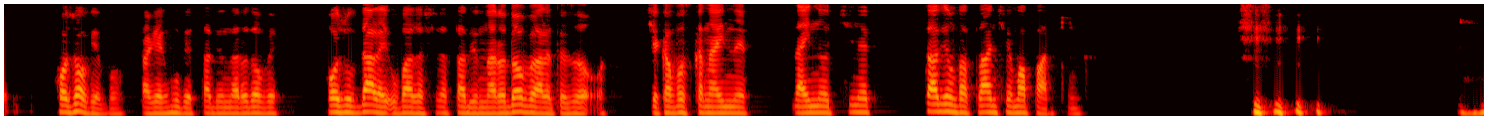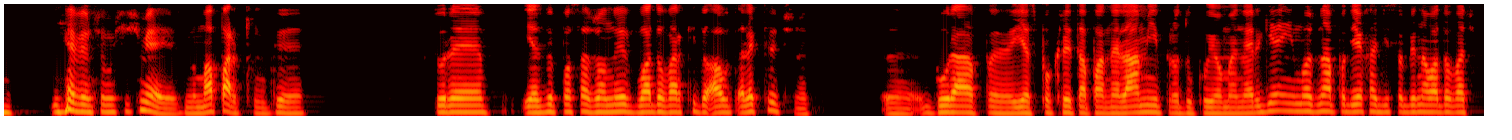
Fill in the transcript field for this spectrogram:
w Chorzowie, bo tak jak mówię, stadion narodowy Chorzów dalej uważa się za stadion narodowy, ale to jest o, ciekawostka na inny, na inny odcinek. Stadion w Atlancie ma parking. Nie wiem, czemu się śmiejesz. No ma parking, y, który jest wyposażony w ładowarki do aut elektrycznych. Y, góra y, jest pokryta panelami, produkują energię i można podjechać i sobie naładować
